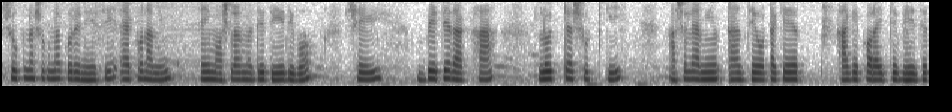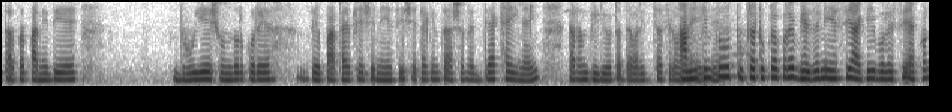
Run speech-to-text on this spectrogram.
শুকনা শুকনা করে নিয়েছি। এখন আমি এই মশলার মধ্যে দিয়ে দিব সেই বেটে রাখা লোটটা শুটকি। আসলে আমি যে ওটাকে আগে কড়াইতে ভেজে তারপর পানি দিয়ে ধুয়ে সুন্দর করে যে পাটায় ফেসে নিয়েছি সেটা কিন্তু আসলে দেখাই নাই কারণ ভিডিওটা দেওয়ার ইচ্ছা ছিল আমি কিন্তু টুকরা টুকরা করে ভেজে নিয়েছি আগেই বলেছি এখন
